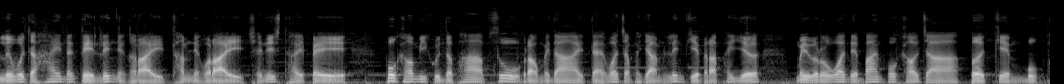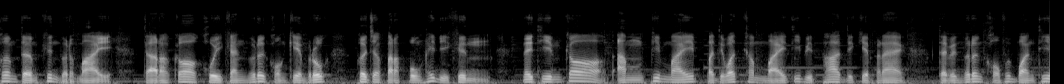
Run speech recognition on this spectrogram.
หรือว่าจะให้นักเตะเล่นอย่างไรทำอย่างไรชนิสไทเป พวกเขามีคุณภาพสู้เราไม่ได้ แต่ว่าจะพยายามเล่นเกมรับให้เยอะ ไม่รู้ว่าในบ้านพวกเขาจะเปิดเกมบุกเพิ่มเติมขึ้นหรือไม่ แต่เราก็คุยกันเรื่องของเกมรุก เพื่อจะปรับปรุงให้ดีขึ้น ในทีมก็อำพี่ไม้ปฏิวัติคำไหมที่ผิดพลาดในเกมแรก แต่เป็นเรื่องของฟุตบอลที่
